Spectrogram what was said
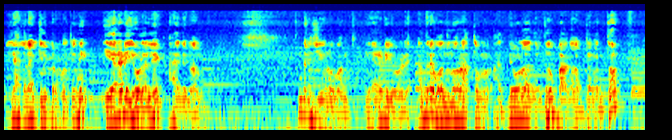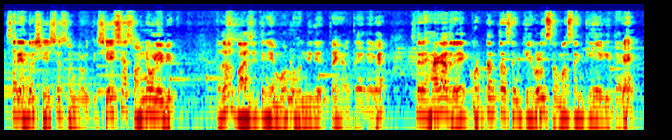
ಇಲ್ಲಿ ಹದಿನಾಲ್ಕು ಇಲ್ಲಿ ಬರ್ಕೋತೀನಿ. ಎರಡು ಏಳಲ್ಲಿ ಹದಿನಾಲ್ಕು ಅಂದ್ರೆ ಜೀರೋ ಬಂತು. ಎರಡು ಏಳು. ಅಂದ್ರೆ ಒಂದು ನೂರ ಹತ್ತೊಂಬತ್ತು ಹದಿನೇಳು ಅದರದ್ದು ಭಾಗಲಬ್ಧ ಬಂತು. ಸರಿ, ಅಂದ್ರೆ ಶೇಷ ಸೊನ್ನೆ ಉಳಿತು. ಶೇಷ ಸೊನ್ನೆ ಉಳಿಬೇಕು. ಅದರ ಬಾಧ್ಯತೆ ನಿಯಮವನ್ನು ಹೊಂದಿದೆ ಅಂತ ಹೇಳ್ತಾ ಇದ್ದೇವೆ. ಸರಿ, ಹಾಗಾದ್ರೆ ಕೊಟ್ಟಂತ ಸಂಖ್ಯೆಗಳು ಸಮ ಸಂಖ್ಯೆಯಾಗಿದ್ದರೆ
